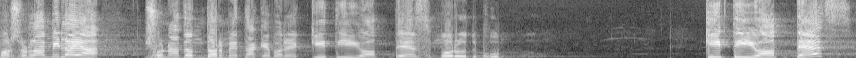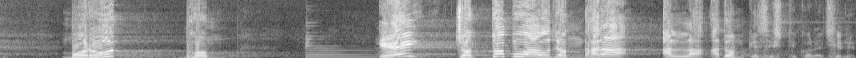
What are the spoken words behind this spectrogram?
মশলা মিলায়া সনাতন ধর্মে তাকে বলে কীতি অপ্তেস মরুদ ভূম। কীতি অপ্তেস মরুদ ভূম। এই চোদ্দ পুয়া ওজন ধারা আল্লাহ আদমকে সৃষ্টি করেছিলেন।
